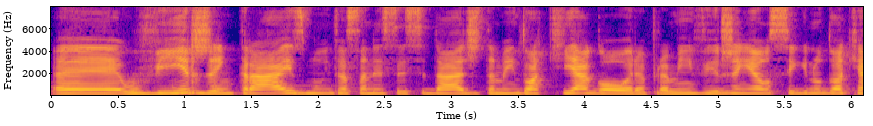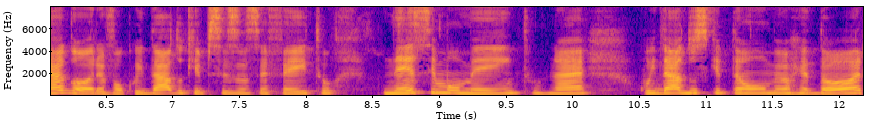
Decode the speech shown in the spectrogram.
é, o Virgem traz muito essa necessidade também do aqui e agora. Para mim, Virgem é o signo do aqui e agora. Eu vou cuidar do que precisa ser feito nesse momento, né? cuidar dos que estão ao meu redor.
